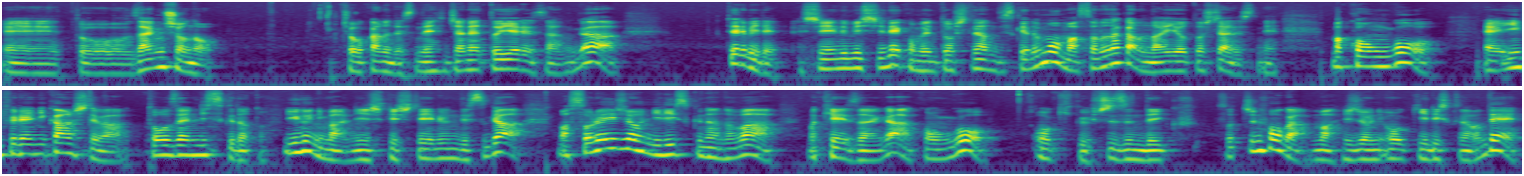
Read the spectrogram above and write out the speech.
えーっと、財務省の長官のですね、ジャネット・イエレンさんが、テレビで CNBC でコメントをしてたんですけども、まあ、その中の内容としてはですね、まあ、今後、えインフレに関しては当然リスクだというふうにまあ認識しているんですが、まあ、それ以上にリスクなのは、まあ、経済が今後大きく沈んでいくそっちの方がまあ非常に大きいリスクなので、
